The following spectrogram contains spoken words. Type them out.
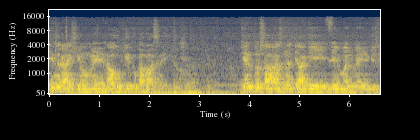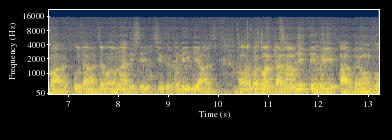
इन राशियों में राहु, केतु का वास रहेगा। किंतु साहस न त्यागे ले मन में विश्वास, पूजा, जब हवन आदि से शीघ्र फलेगी आस, और भगवान का नाम लेते हुए पाप ग्रहों को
